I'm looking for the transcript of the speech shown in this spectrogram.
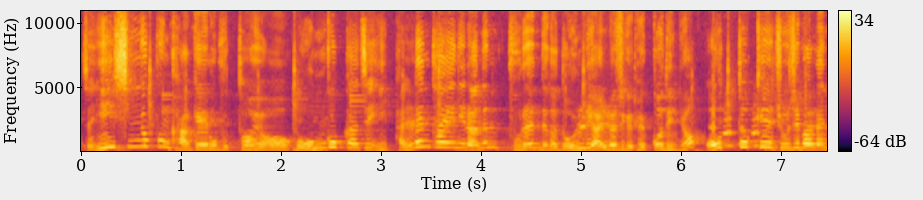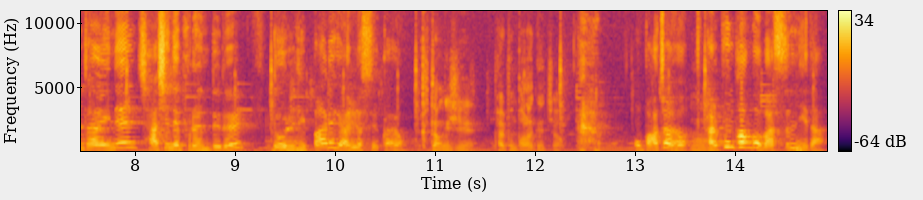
자, 이 식료품 가게로부터요, 먼 곳까지 이 발렌타인이라는 브랜드가 널리 알려지게 됐거든요. 어떻게 조지 발렌타인은 자신의 브랜드를 널리 빠르게 알렸을까요? 그 당시에 발품 팔았겠죠. 어, 맞아요. 음. 발품 판 거 맞습니다.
